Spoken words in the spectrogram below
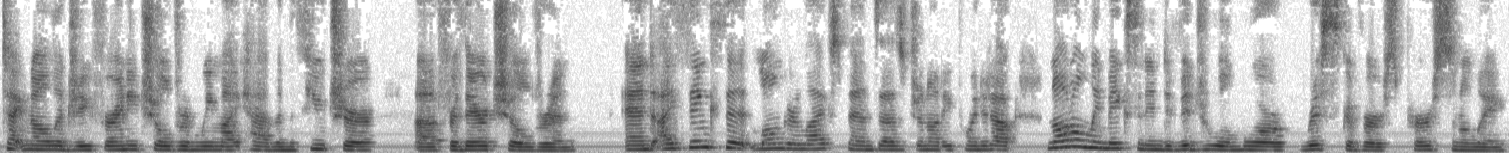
technology for any children we might have in the future, uh, for their children. And I think that longer lifespans, as Gennady pointed out, not only makes an individual more risk averse personally,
